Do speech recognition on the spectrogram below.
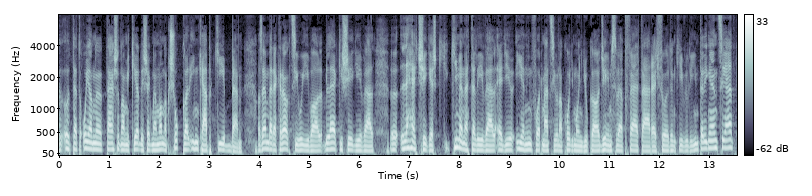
tehát olyan társadalmi kérdésekben vannak sokkal inkább képben. Az emberek reakcióival, lelkiségével, lehetséges ki- kimenetelével egy ilyen információnak, hogy mondjuk a James Webb feltár egy földön kívüli intelligenciát,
